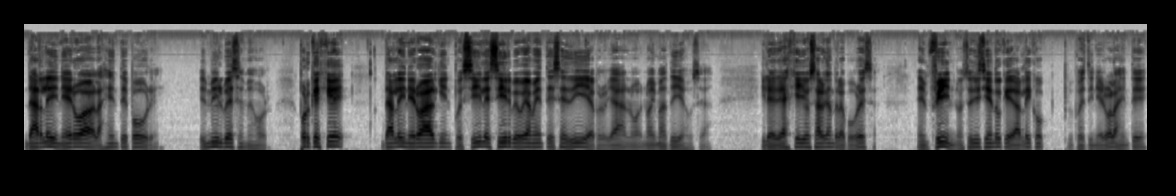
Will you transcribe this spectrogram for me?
darle dinero a la gente pobre. Es mil veces mejor. Porque es que darle dinero a alguien, pues sí le sirve obviamente ese día, pero ya no, no hay más días, o sea. Y la idea es que ellos salgan de la pobreza. En fin, no estoy diciendo que darle pues dinero a la gente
